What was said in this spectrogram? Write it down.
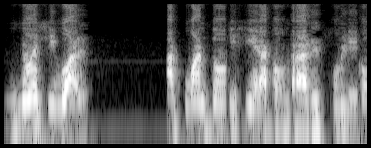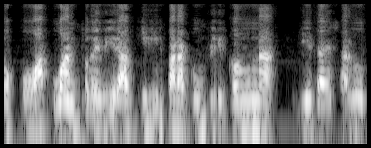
no es igual a cuánto quisiera comprar el público o a cuánto debiera adquirir para cumplir con una dieta de salud.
